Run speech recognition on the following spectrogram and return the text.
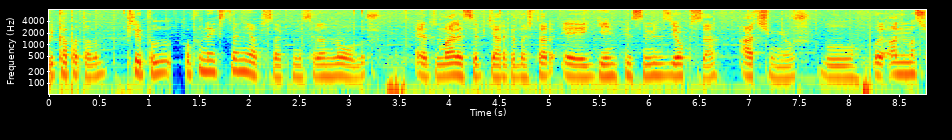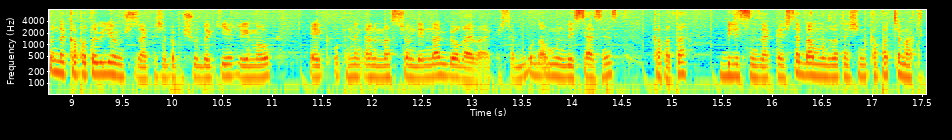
bir kapatalım. Triple OpenX'ten yapsak mesela ne olur? Evet maalesef ki arkadaşlar e, Game Pass'imiz yoksa açmıyor. Bu, bu animasyonu da kapatabiliyormuşuz arkadaşlar. Bakın şuradaki Remove Egg Opening animasyon denilen bir olay var arkadaşlar. Buradan bunu da isterseniz kapatabilirsiniz arkadaşlar. Ben bunu zaten şimdi kapatacağım artık.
